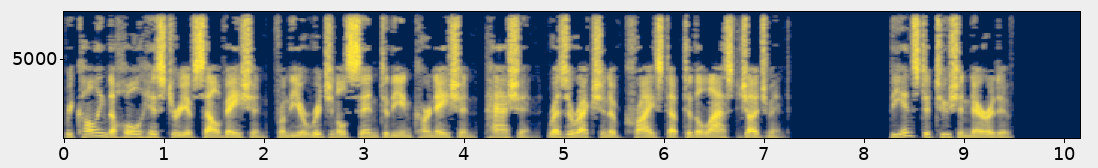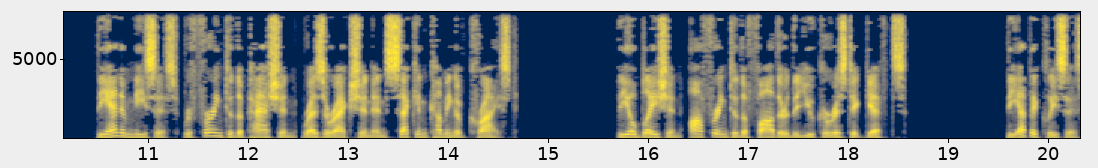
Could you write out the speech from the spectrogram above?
recalling the whole history of salvation, from the original sin to the incarnation, passion, resurrection of Christ up to the Last Judgment. The Institution narrative The anamnesis, referring to the Passion, Resurrection and Second Coming of Christ The oblation, offering to the Father the Eucharistic gifts The epiclesis,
